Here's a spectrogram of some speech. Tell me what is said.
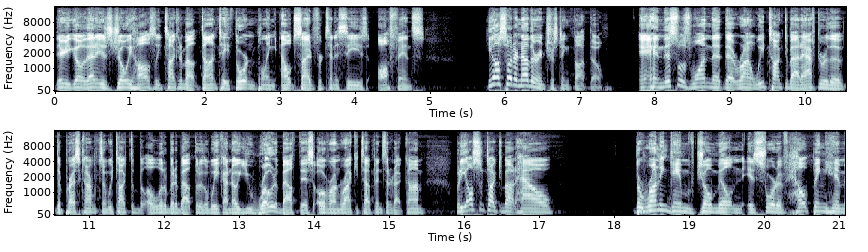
There you go. That is Joey Halzle talking about Dont'e Thornton playing outside for Tennessee's offense. He also had another interesting thought, though. And this was one that, that Ryan, we talked about after the, the press conference, and we talked a little bit about through the week. I know you wrote about this over on RockyTopInsider.com, but he also talked about how the running game of Joe Milton is sort of helping him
